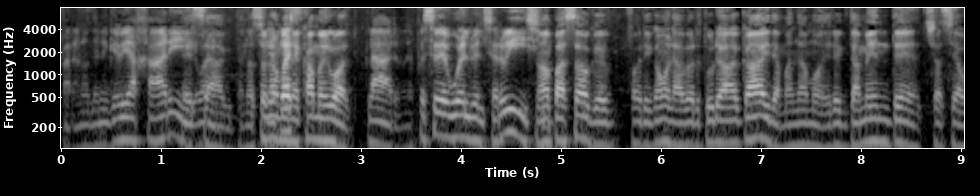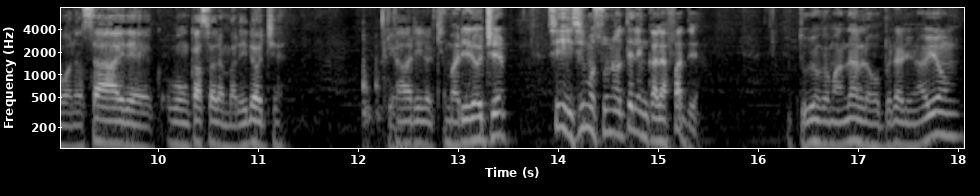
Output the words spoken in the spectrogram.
para no tener que viajar y Exacto. bueno, Nosotros después- manejamos igual. claro, después se devuelve el servicio. Nos ha pasado que fabricamos la abertura acá y la mandamos directamente, ya sea a Buenos Aires. Hubo un caso ahora en Bariloche. que- Bariloche. en Bariloche. Sí, hicimos un hotel en Calafate. Tuvimos que mandar los operarios en avión.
